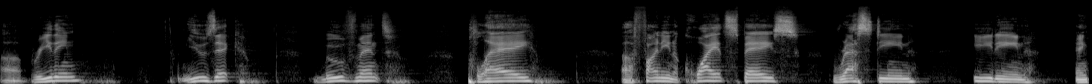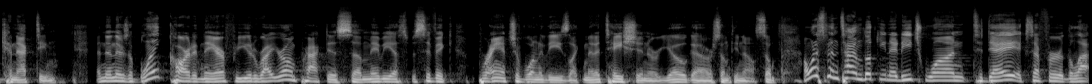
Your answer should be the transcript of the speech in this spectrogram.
uh, breathing, music, movement, play, uh, finding a quiet space, resting, eating, and connecting. And then there's a blank card in there for you to write your own practice, uh, maybe a specific branch of one of these, like meditation or yoga or something else. So I want to spend time looking at each one today, except for the la-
